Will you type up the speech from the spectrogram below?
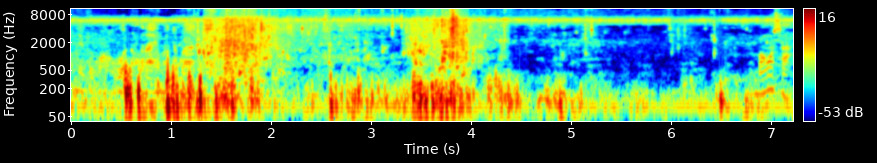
Hindi ko makakuha ng maraming matabanas. Bangos ah.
